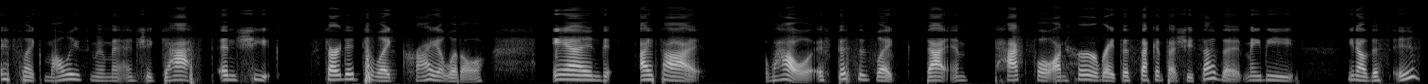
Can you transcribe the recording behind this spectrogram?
it's like molly's movement and she gasped and she started to like cry a little and i thought wow if this is like that impactful on her right the second that she says it maybe you know this is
